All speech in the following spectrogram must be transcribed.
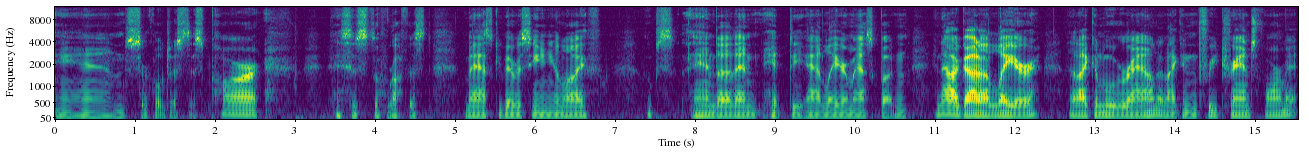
and circle just this part. This is the roughest mask you've ever seen in your life. Oops. And uh, then hit the add layer mask button. And now I've got a layer that I can move around and I can free transform it.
